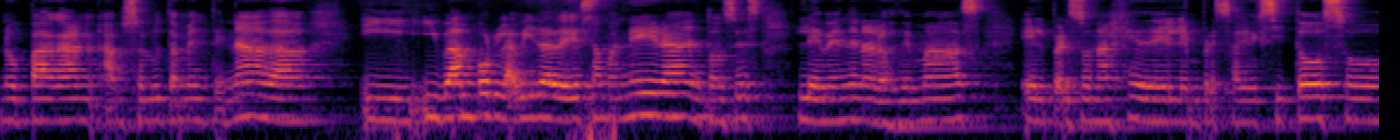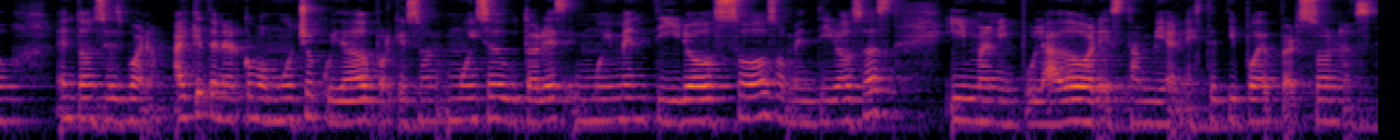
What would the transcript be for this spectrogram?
no pagan absolutamente nada y, van por la vida de esa manera, entonces le venden a los demás el personaje del empresario exitoso. Entonces, bueno, hay que tener como mucho cuidado porque son muy seductores, muy mentirosos o mentirosas y manipuladores también, este tipo de personas.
